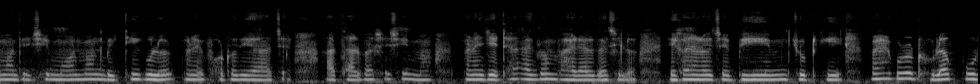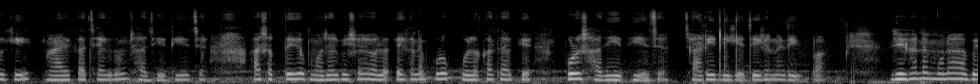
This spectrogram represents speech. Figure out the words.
আমাদের সেই মর্মন ব্যক্তিগুলোর মানে ফটো দেওয়া আছে, আর তার পাশে সেই মা মানে যেটা একদম ভাইরাল গেছিল। এখানে রয়েছে ভীম, চুটকি মানে পুরো ঢোলাকপুরকেই মায়ের কাছে একদম সাজিয়ে দিয়েছে। আর সবথেকে মজার বিষয় হলো, এখানে পুরো কলকাতাকে পুরো সাজিয়ে দিয়েছে, চারিদিকে যেখানে দেখবা। যেখানে মনে হবে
